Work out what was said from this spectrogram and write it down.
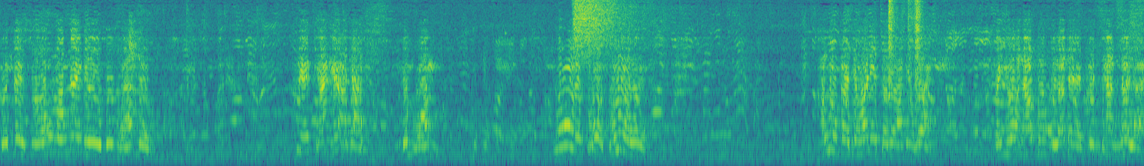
ขึ้นได้สูงลงได้ดีเบิ้งหอมหนึ่งเฮ็ดแข็งแค่อาจารย์ดึงหอมโอ้โหโคตรโลเลยเขาลงไปยังว่านี่ตลอดเดียวว่าไปโยนน้ำปุ๊บแล้วเนี่ยขึ้นท่านเลยแหละ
